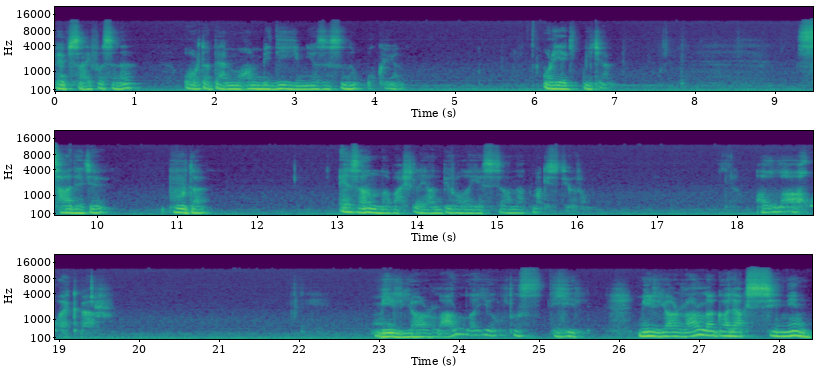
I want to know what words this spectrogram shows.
web sayfasına. Orada ben Muhammediyim yazısını okuyun. Oraya gitmeyeceğim. Sadece burada ezanla başlayan bir olayı size anlatmak istiyorum. Allahu Ekber. Milyarlarla yıldız değil, milyarlarla galaksinin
